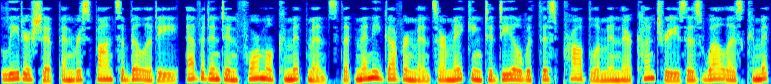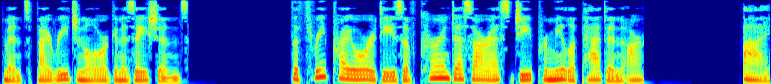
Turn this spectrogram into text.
leadership and responsibility, evident in formal commitments that many governments are making to deal with this problem in their countries as well as commitments by regional organizations. The three priorities of current SRSG Pramila Patten are I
